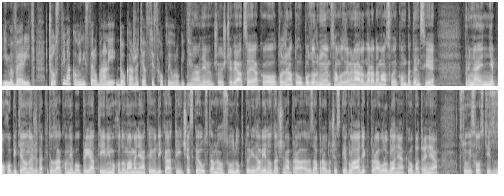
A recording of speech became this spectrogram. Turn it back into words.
im veriť. Čo s tým ako minister obrany dokážete a ste schopní urobiť? No, ja neviem, čo ešte viacej, ako to, že na to upozorňujem. Samozrejme, Národná rada má svoje kompetencie. Pre mňa je nepochopiteľné, že takýto zákon nebol prijatý. Mimochodom máme nejaké judikáty Českého ústavného súdu, ktorý dal jednoznačne zapravdu českej vláde, ktorá urobila nejaké opatrenia v súvislosti s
